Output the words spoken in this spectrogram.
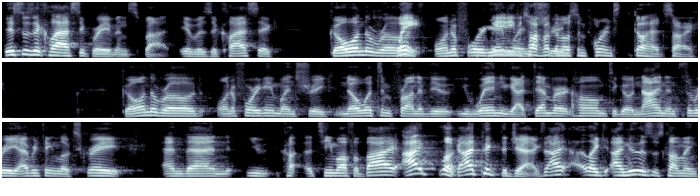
This was a classic Ravens spot. It was a classic go on the road Wait, on a four game. We didn't even talk streak. about the most important. Go ahead. Sorry go on the road on a four game win streak, know what's in front of you. You win, you got Denver at home to go nine and three. Everything looks great. And then you cut a team off a bye. I look, I picked the Jags. I like I knew this was coming.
